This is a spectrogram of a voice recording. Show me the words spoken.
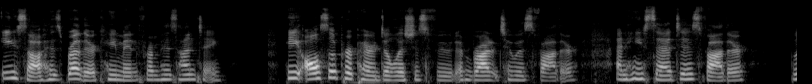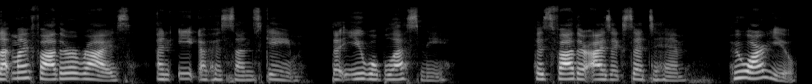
Esau his brother came in from his hunting. He also prepared delicious food and brought it to his father. And he said to his father, Let my father arise and eat of his son's game, that you will bless me. His father Isaac said to him, Who are you?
